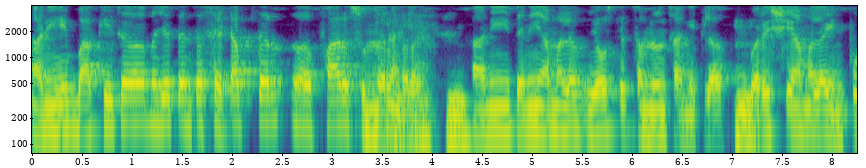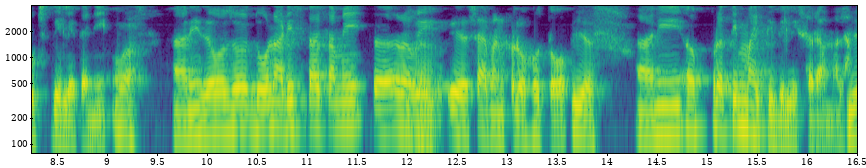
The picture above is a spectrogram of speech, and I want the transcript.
आणि बाकीचं म्हणजे त्यांचा सेटअप तर अं, फारच सुंदर आहे. आणि त्यांनी आम्हाला व्यवस्थित समजून सांगितलं. बरेचसे आम्हाला इनपुट्स दिले त्यांनी. आणि जवळजवळ दोन अडीच तास आम्ही रवी साहेबांकडे होतो. येस आणि अप्रतिम माहिती दिली सर आम्हाला.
